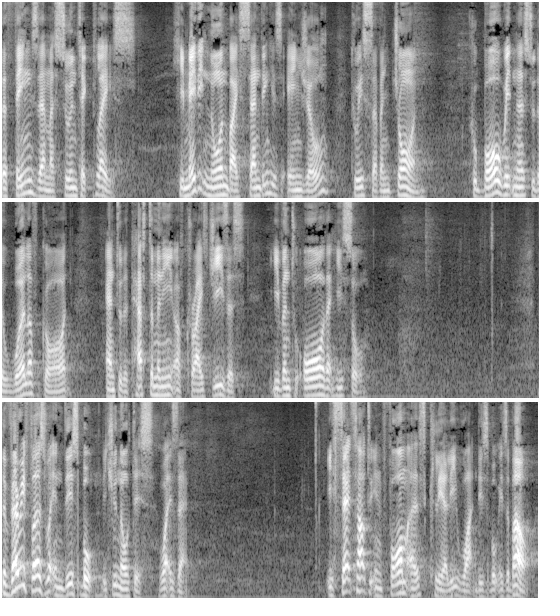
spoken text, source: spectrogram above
the things that must soon take place. He made it known by sending his angel to his servant John, who bore witness to the word of God and to the testimony of Christ Jesus, even to all that he saw. The very first word in this book, did you notice? What is that? It sets out to inform us clearly what this book is about.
